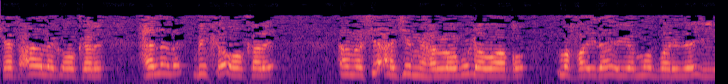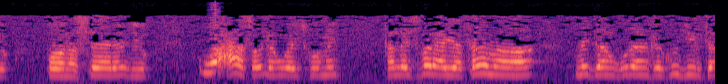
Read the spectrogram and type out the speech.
كيف حالك وكلا si cajami ha loogu dhawaaqo ma fayda iyo ma baride iyo oona seere iyo waxaasoo dhan waa isku mid ta laysfaraya taa maaha midaan qur-aanka ku jirta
